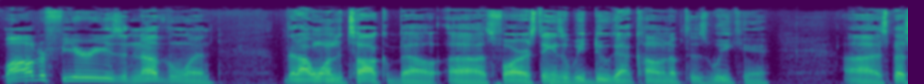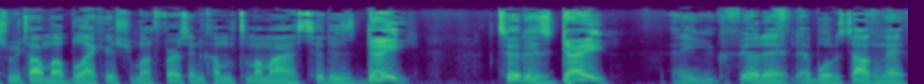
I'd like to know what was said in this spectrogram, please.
Wilder Fury is another one that I want to talk about uh, as far as things that we do got coming up this weekend. Uh, especially we're talking about Black History Month. First thing to come to my mind is to this day, to this day, Hey, you can feel that. That boy was talking that.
